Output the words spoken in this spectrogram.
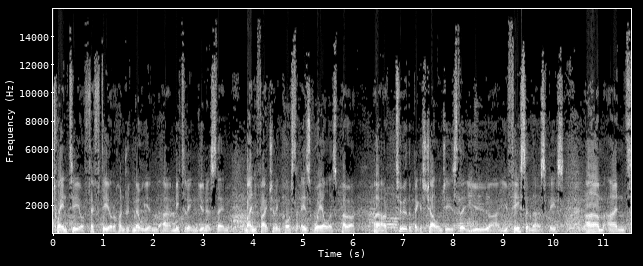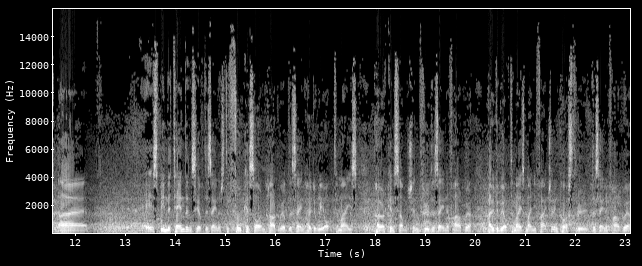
20 or 50 or 100 million uh, metering units, then manufacturing cost as well as power uh, are two of the biggest challenges that you uh, you face in that space. Um, and uh, it's been the tendency of designers to focus on hardware design. How do we optimize power consumption through design of hardware? How do we optimize manufacturing costs through design of hardware?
